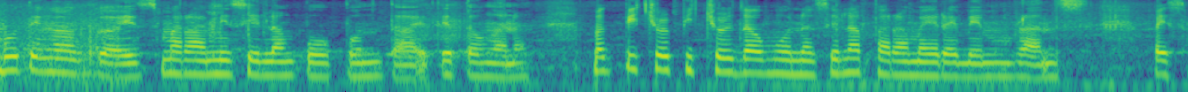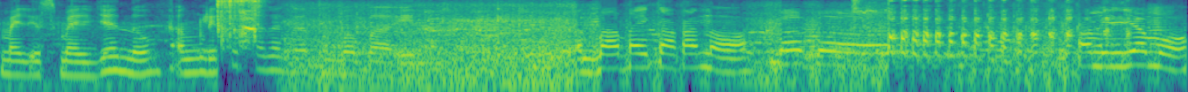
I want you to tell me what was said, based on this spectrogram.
Buti nga guys, marami silang pupunta. At ito nga na, mag-picture-picture daw muna sila para may remembrance. Pa-smile-smile dyan, no? Ang liit talaga itong babae na. Magbabay ka ka, no? Bye-bye. Pamilya mo.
